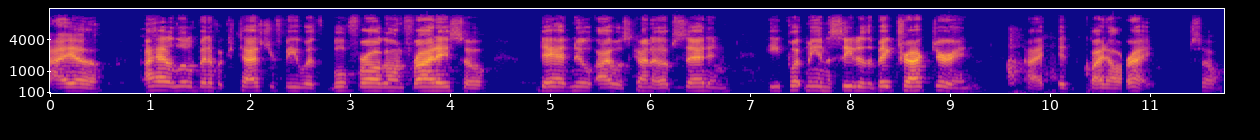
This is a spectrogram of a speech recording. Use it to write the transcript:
i uh i had a little bit of a catastrophe with bullfrog on friday so dad knew i was kind of upset and he put me in the seat of the big tractor and i did quite all right so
